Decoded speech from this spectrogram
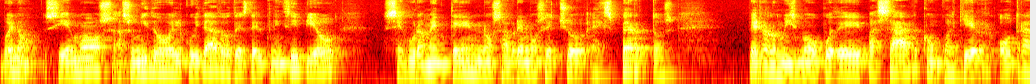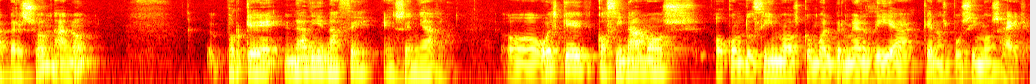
Bueno, si hemos asumido el cuidado desde el principio, seguramente nos habremos hecho expertos, pero lo mismo puede pasar con cualquier otra persona, ¿no? Porque nadie nace enseñado. O es que cocinamos o conducimos como el primer día que nos pusimos a ello.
